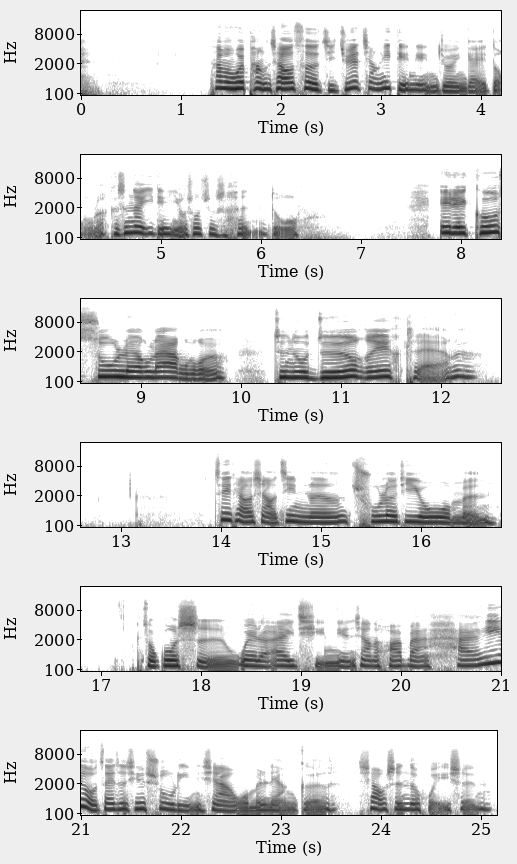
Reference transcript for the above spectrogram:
他们会旁敲侧击，觉得讲一点点你就应该懂了。可是那一点有时候就是很多。这条小径呢，除了有我们走过时为了爱情碾下的花瓣，还有在这些树林下我们两个笑声的回声。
